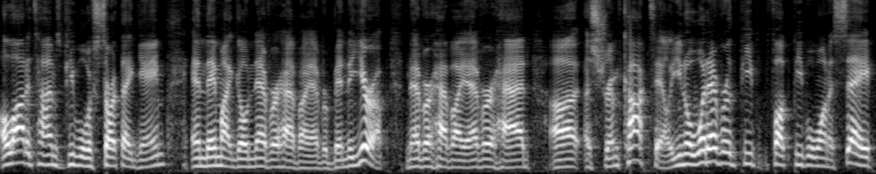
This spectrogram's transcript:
a lot of times people will start that game and they might go, never have I ever been to Europe. Never have I ever had uh, a shrimp cocktail. You know, whatever the people, fuck people want to say.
